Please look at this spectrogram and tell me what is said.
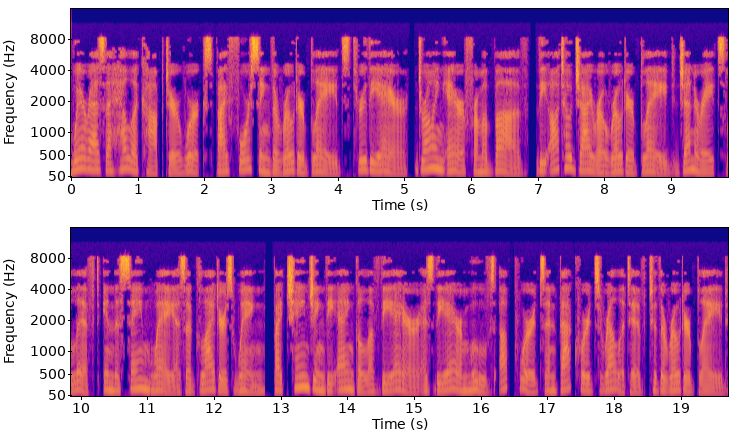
Whereas a helicopter works by forcing the rotor blades through the air, drawing air from above, the autogyro rotor blade generates lift in the same way as a glider's wing, by changing the angle of the air as the air moves upwards and backwards relative to the rotor blade.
